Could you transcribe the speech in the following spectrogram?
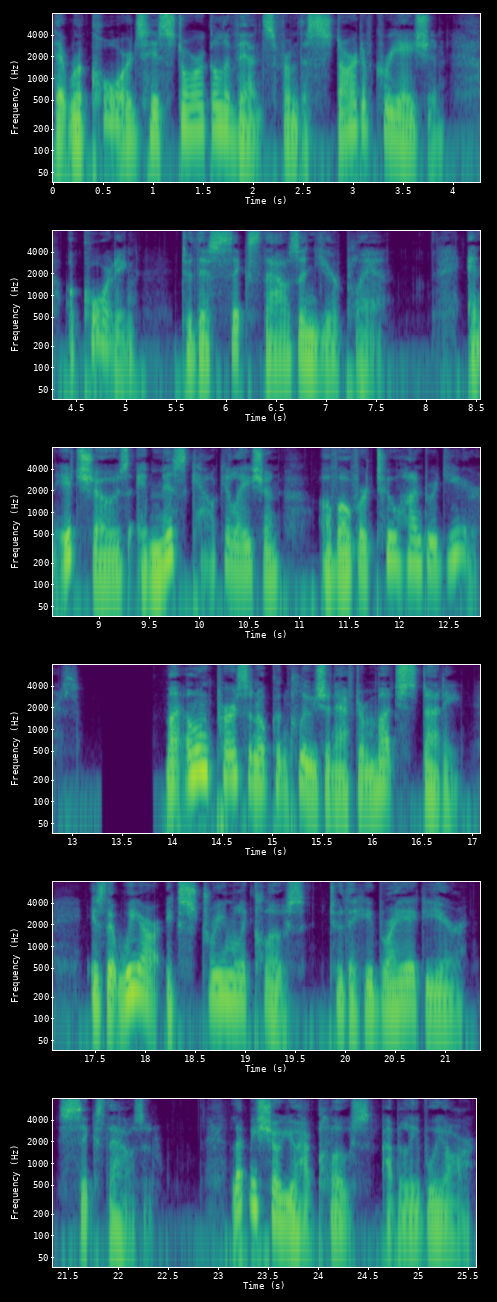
that records historical events from the start of creation according to this 6,000 year plan, and it shows a miscalculation of over 200 years. My own personal conclusion after much study is that we are extremely close to the Hebraic year 6000. Let me show you how close I believe we are,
